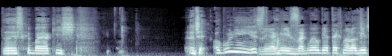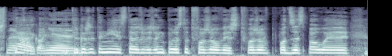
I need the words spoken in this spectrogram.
to jest chyba jakiś znaczy, ogólnie jest... Czyli jakieś zagłębie technologiczne, Tak, tylko nie... Tylko, że to nie jest to, że wiesz, oni po prostu tworzą, wiesz, tworzą podzespoły, e,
